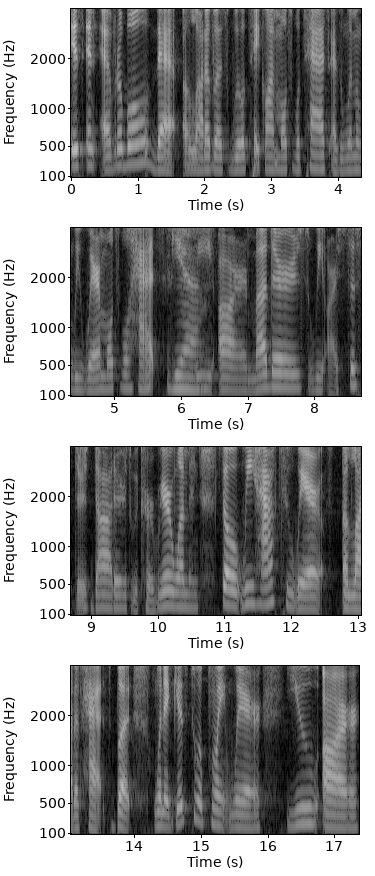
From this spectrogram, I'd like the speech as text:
it's inevitable that a lot of us will take on multiple tasks. As women, we wear multiple hats. Yeah. We are mothers, we are sisters, daughters, we're career women. So we have to wear a lot of hats. But when it gets to a point where you are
